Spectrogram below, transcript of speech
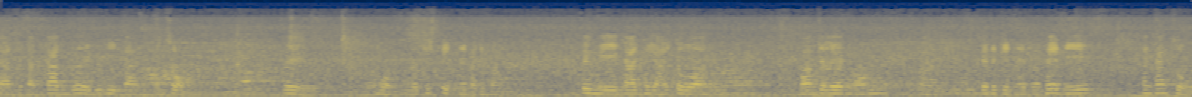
การสกัดกั้นด้วยวิธีการขนส่งด้วย บบโลจิสติกส์ในปัจจุบัน ซึ่งมีการขยายตัวความเจริญของเศรษฐกิจในประเภทนี้ค่อนข้างสูง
